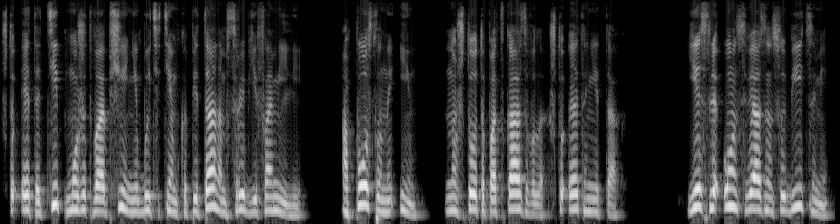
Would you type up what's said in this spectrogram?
что этот тип может вообще не быть тем капитаном с рыбьей фамилией, а посланный им, но что-то подсказывало, что это не так. Если он связан с убийцами,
